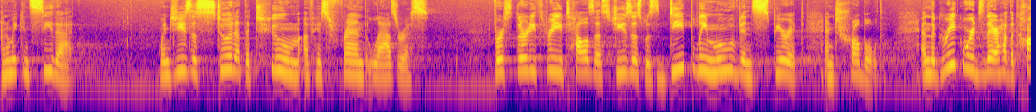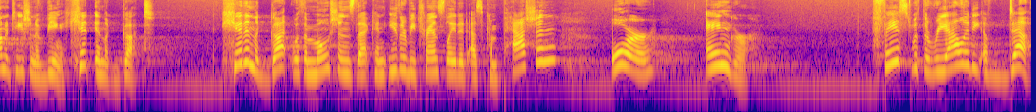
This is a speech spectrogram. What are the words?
And we can see that when Jesus stood at the tomb of his friend Lazarus. Verse 33 tells us Jesus was deeply moved in spirit and troubled. And the Greek words there have the connotation of being hit in the gut. Hit in the gut with emotions that can either be translated as compassion or anger. Faced with the reality of death,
